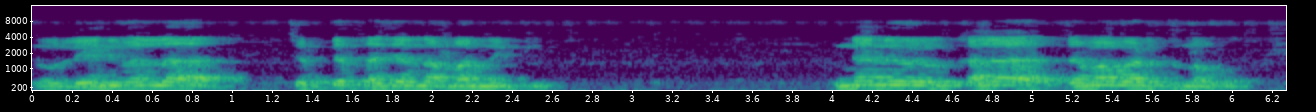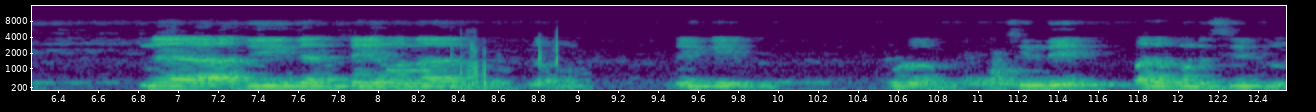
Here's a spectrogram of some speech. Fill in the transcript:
నువ్వు లేని వల్ల చెప్తే ప్రజలు నమ్మరు నీకు. ఇంకా నువ్వు కళ జమ పడుతున్నావు. ఇంకా అది ఇది అంటే ఏమన్నా అనుకుంటున్నావు? నీకు ఇప్పుడు వచ్చింది పదకొండు సీట్లు.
